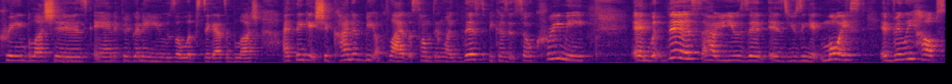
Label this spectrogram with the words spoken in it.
cream blushes, and if you're going to use a lipstick as a blush, I think it should kind of be applied with something like this because it's so creamy. And with this, how you use it is using it moist it really helps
